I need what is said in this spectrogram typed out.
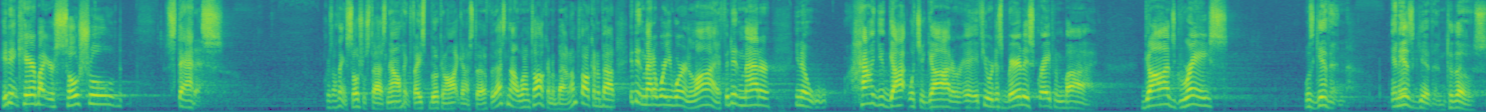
He didn't care about your social status. Of course, I think social status now, I think Facebook and all that kind of stuff, but that's not what I'm talking about. I'm talking about it didn't matter where you were in life. It didn't matter, you know, how you got what you got or if you were just barely scraping by. God's grace was given and is given to those.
